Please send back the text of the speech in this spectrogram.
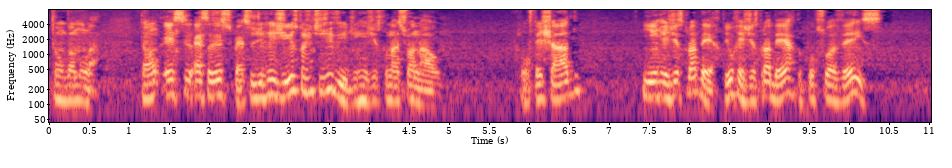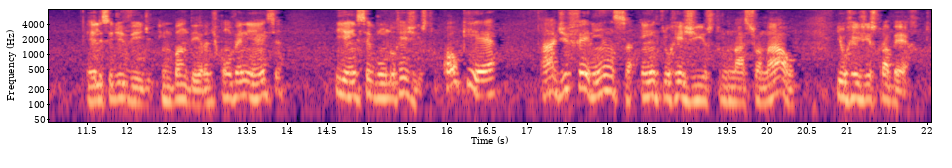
Então vamos lá. Então, esse, essas espécies de registro a gente divide em registro nacional ou fechado e em registro aberto. E o registro aberto, por sua vez, ele se divide em bandeira de conveniência e em segundo registro. Qual que é a diferença entre o registro nacional e o registro aberto?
